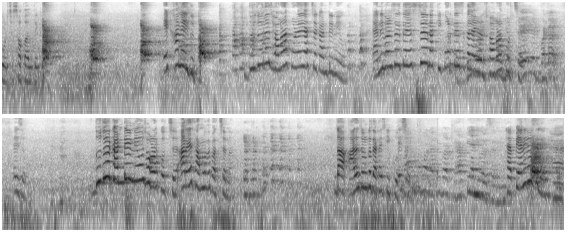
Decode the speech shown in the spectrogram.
করছে সকাল থেকে। এখানেই দুটো। দুজনে ঝগড়া করে যাচ্ছে কন্টিনিউ অ্যানিভার্সারিতে এসছে না কি করতে এসছে তাই ঝগড়া করছে। এই যে। দুজনে কন্টিনিউ ঝগড়া করছে আর এ সামলাতে পারছে না। দা আরেকজনকে দেখাই কি করছে। হ্যাপি অ্যানিভার্সারি হ্যাঁ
